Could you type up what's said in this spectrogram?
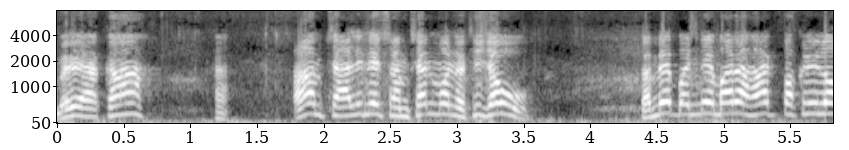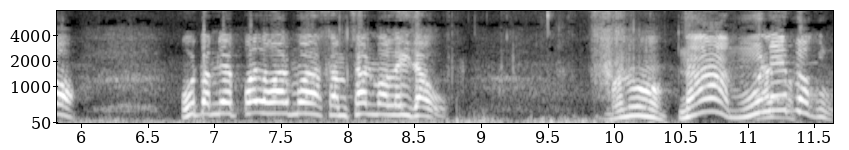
મેં આકા આમ ચાલીને શમશાનમાં નથી જવું. તમે બંને મારા હાથ પકડી લો. હું તમને પલવારમાં શમશાનમાં લઈ જાઉં. મનુ. ના હું નહીં પકડું.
